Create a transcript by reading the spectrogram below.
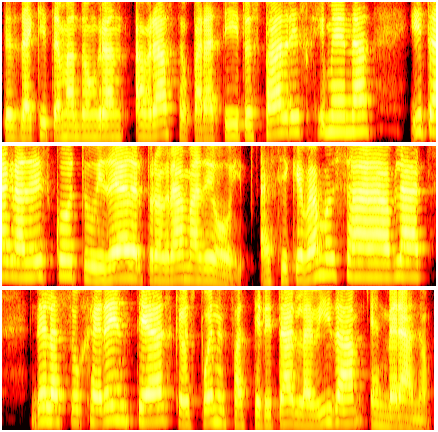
Desde aquí te mando un gran abrazo para ti y tus padres, Jimena, y te agradezco tu idea del programa de hoy. Así que vamos a hablar de las sugerencias que os pueden facilitar la vida en verano.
